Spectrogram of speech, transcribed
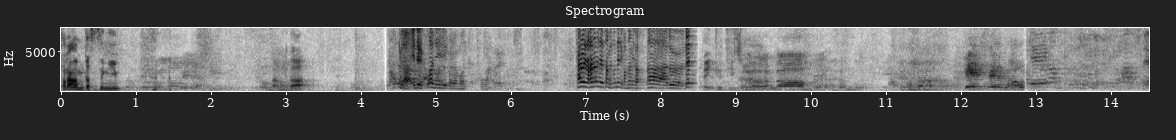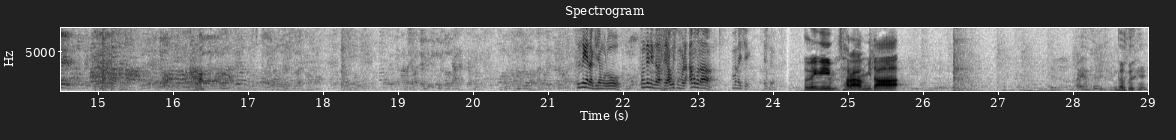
사랑합니다, 선생님. 감사합니다. 선생님 사랑합니다. 선생님. 너도 해?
